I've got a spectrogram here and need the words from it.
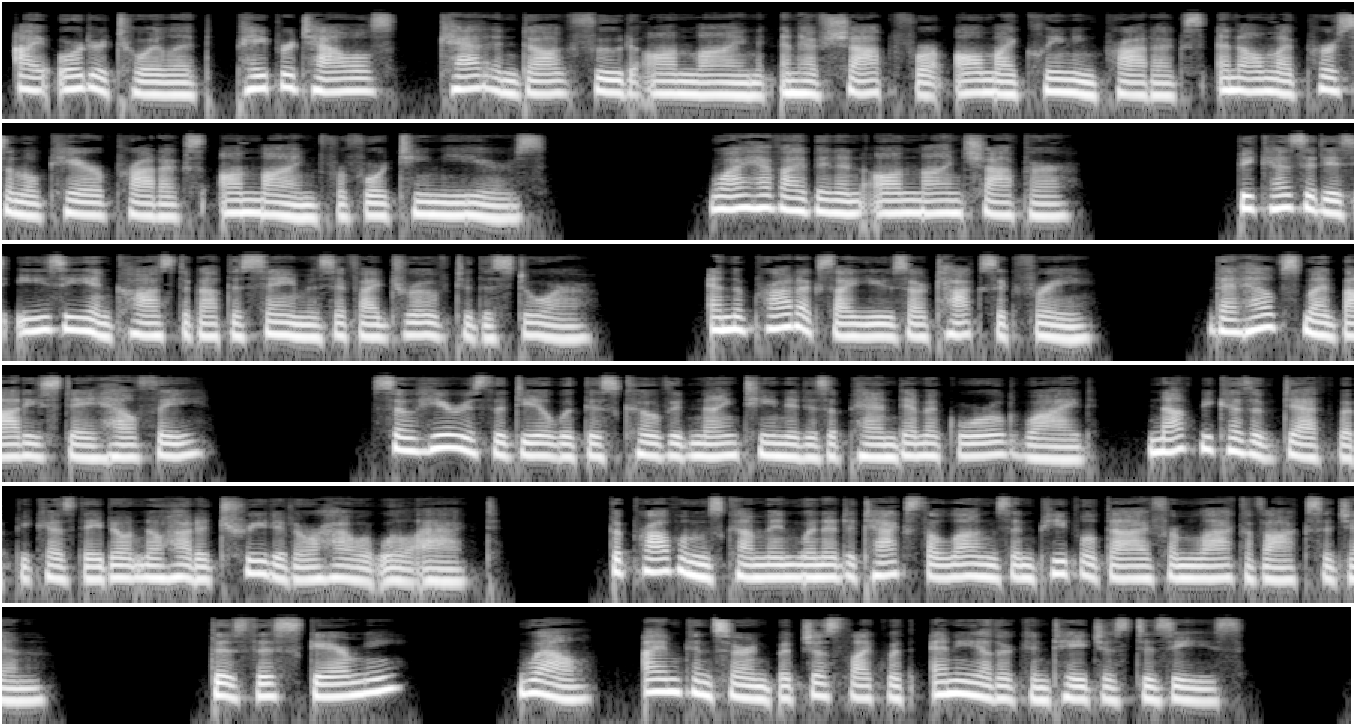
I order toilet, paper towels, cat and dog food online and have shopped for all my cleaning products and all my personal care products online for 14 years. Why have I been an online shopper? Because it is easy and cost about the same as if I drove to the store. And the products I use are toxic free. That helps my body stay healthy. So here is the deal with this COVID 19 it is a pandemic worldwide, not because of death but because they don't know how to treat it or how it will act. The problems come in when it attacks the lungs and people die from lack of oxygen. Does this scare me? Well, I am concerned, but just like with any other contagious disease.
